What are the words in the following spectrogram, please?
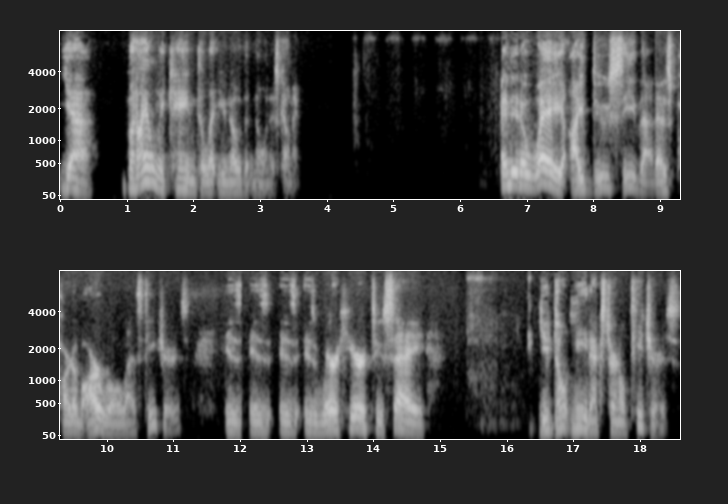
yeah, but I only came to let you know that no one is coming. And in a way, I do see that as part of our role as teachers. Is is is is we're here to say you don't need external teachers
